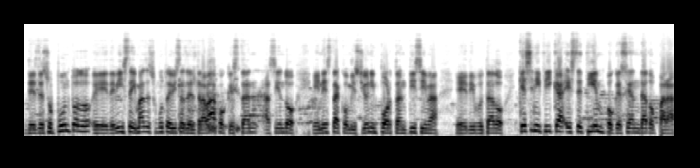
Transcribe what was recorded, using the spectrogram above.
desde su punto eh, de vista y más de su punto de vista del trabajo que están haciendo en esta comisión importantísima, eh, diputado, ¿qué significa este tiempo que se han dado para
